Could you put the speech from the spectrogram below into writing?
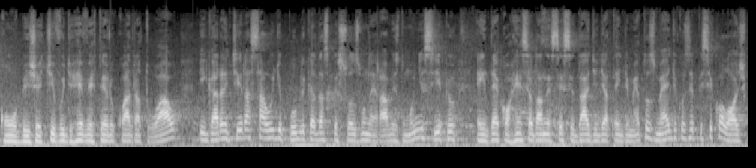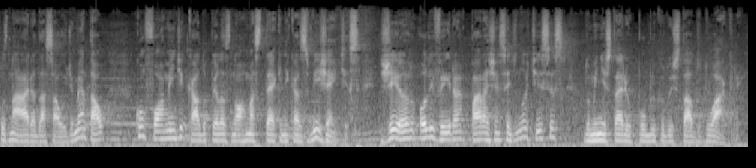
com o objetivo de reverter o quadro atual e garantir a saúde pública das pessoas vulneráveis do município em decorrência da necessidade de atendimentos médicos e psicológicos na área da saúde mental, conforme indicado pelas normas técnicas vigentes. Jean Oliveira, para a Agência de Notícias do Ministério Público do Estado do Acre.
